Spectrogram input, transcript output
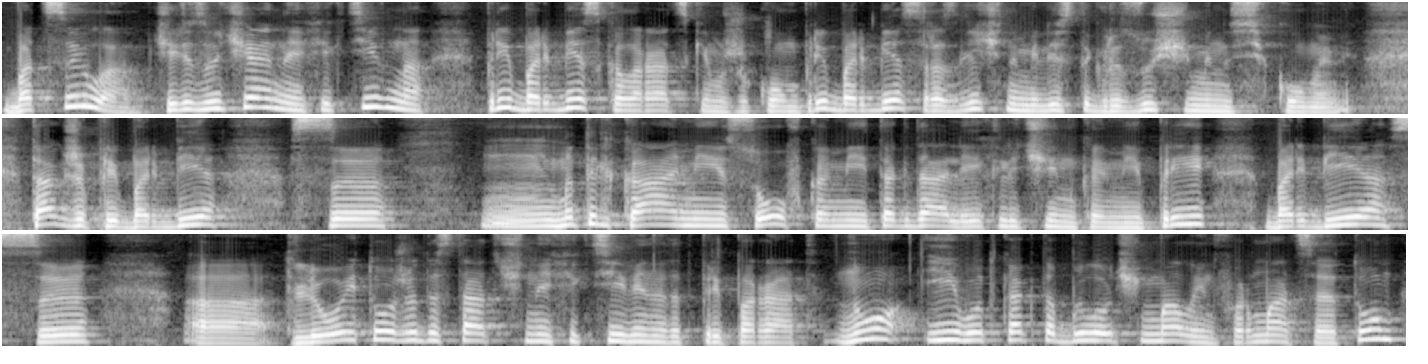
бацилла чрезвычайно эффективна при борьбе с колорадским жуком, при борьбе с различными листогрызущими насекомыми, также при борьбе с мотыльками, совками и так далее, их личинками, при борьбе с тлей тоже достаточно эффективен этот препарат. Но и вот как-то было очень мало информации о том,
